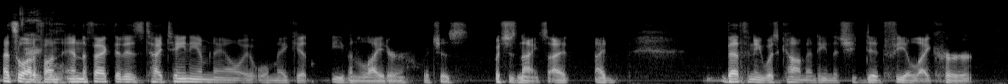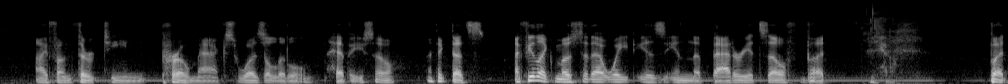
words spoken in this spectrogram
that's a lot Very of fun, cool. and the fact that it is titanium now, it will make it even lighter, which is which is nice. I I Bethany was commenting that she did feel like her iPhone 13 Pro Max was a little heavy, so I think that's. I feel like most of that weight is in the battery itself, but Yeah. but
